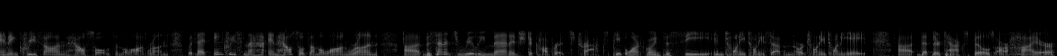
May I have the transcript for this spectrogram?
an increase on households in the long run. But that increase in, the, in households on the long run, uh, the Senate's really managed to cover its tracks. People aren't going to see in 2027 or 2028 uh, that their tax bills are higher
